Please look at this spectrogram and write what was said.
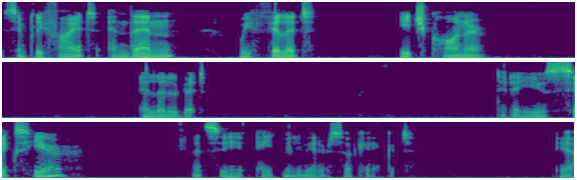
simplify it and then we fillet each corner a little bit. Did I use 6 here? Let's see 8 millimeters. Okay good. Yeah.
